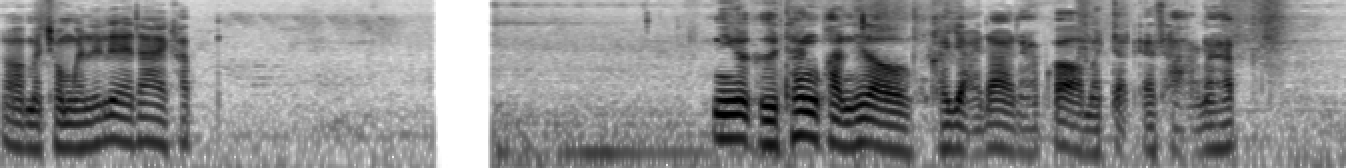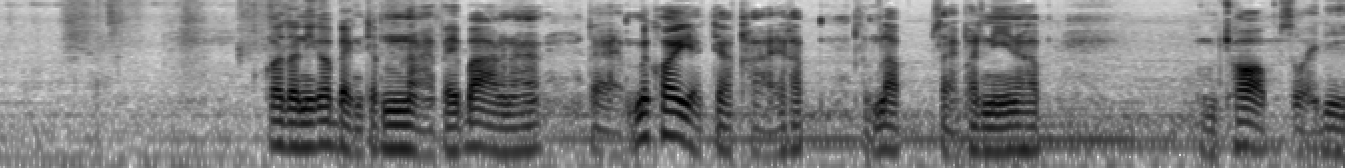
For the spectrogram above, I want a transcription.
ก็มาชมกันเรื่อย ๆ ได้ครับ นี่ก็คือแท่งพันธุ์ที่เราขยายได้นะครับ ก็เอามาจัดกระถางนะครับ ก็ตอนนี้ก็แบ่งจำหน่ายไปบ้างนะฮะแต่ไม่ค่อยอยากจะขายครับสำหรับสายพันธุ์นี้นะครับ ผมชอบสวยดี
